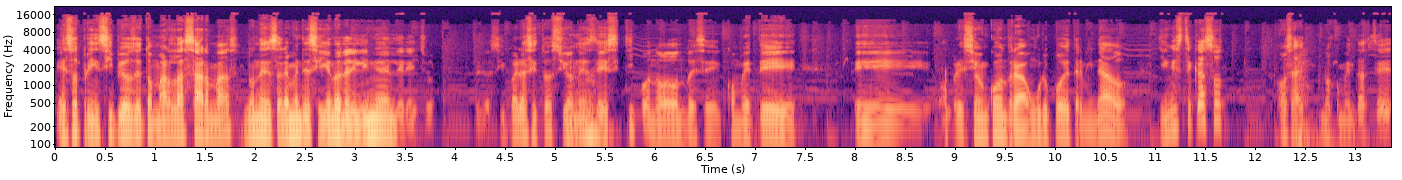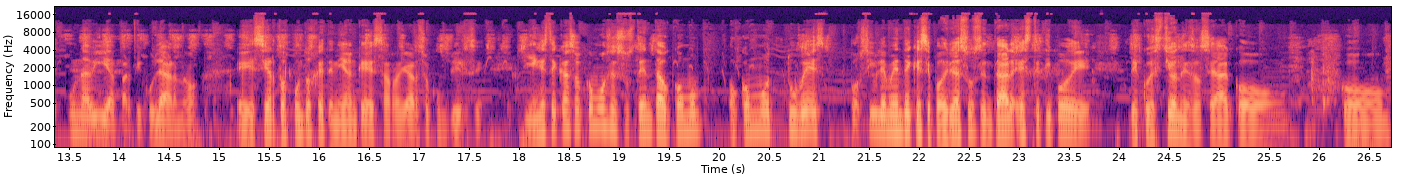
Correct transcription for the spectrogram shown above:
esos principios de tomar las armas, no necesariamente siguiendo la línea del derecho, pero sí para situaciones de ese tipo, ¿no? Donde se comete eh, opresión contra un grupo determinado. Y en este caso, o sea, nos comentaste una vía particular, ¿no? Eh, ciertos puntos que tenían que desarrollarse o cumplirse. Y en este caso, ¿cómo se sustenta o cómo, o cómo tú ves posiblemente que se podría sustentar este tipo de, de cuestiones? O sea, con, con,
